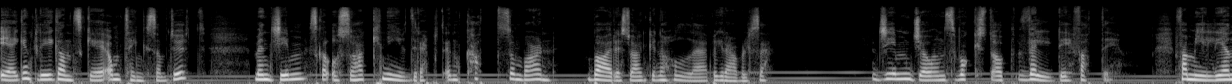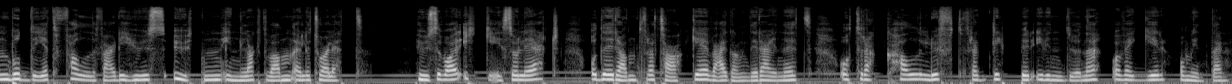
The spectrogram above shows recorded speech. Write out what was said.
egentlig ganske omtenksomt ut, men Jim skal også ha knivdrept en katt som barn, bare så han kunne holde begravelse. Jim Jones vokste opp veldig fattig. Familien bodde i et falleferdig hus uten innlagt vann eller toalett. Huset var ikke isolert, og det rant fra taket hver gang det regnet, og trakk kald luft fra glipper i vinduene og vegger om vinteren.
